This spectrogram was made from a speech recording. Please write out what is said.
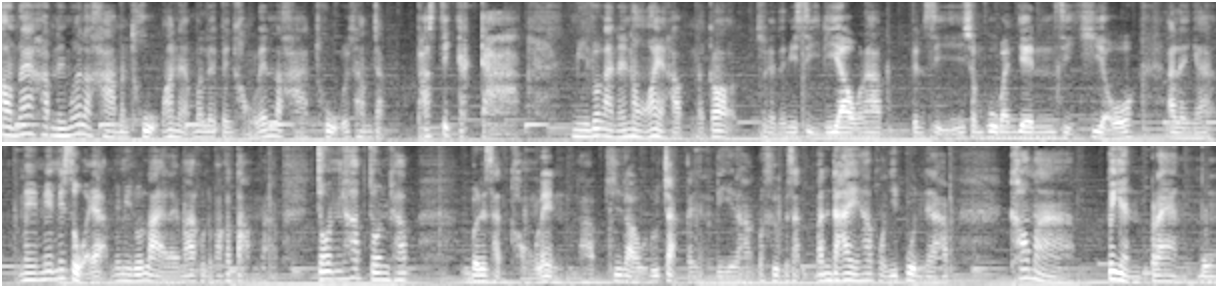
ตอนแรกครับในเมื่อราคามันถูกมากเนี่ยมันเลยเป็นของเล่นราคาถูกที่ทำจากพลาสติกกากๆมีลวดลายน้อยๆครับ แล้วก็ส่วนใหญ่จะมีสีเดียวนะครับเป็นสีชมพูบานเย็น สีเขียวอะไรเงี้ยไม่ไม่ไม่สวยอะ่ะไม่มีลวดลายอะไรมากคุณภาพก็ต่ำนะครับ จนครับจนครับ บริษัทของเล่นนะครับที่เรารู้จักกันอย่างดีนะครับ ก็คือบริษัทบันไดครับของญี่ปุ่นเนี่ยครับ เข้ามาเปลี่ยนแปลงวง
